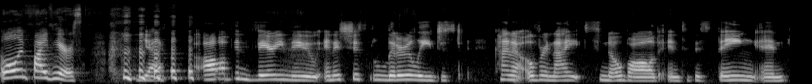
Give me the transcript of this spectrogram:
all in five years. yes, all been very new, and it's just literally just kind of overnight snowballed into this thing, and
